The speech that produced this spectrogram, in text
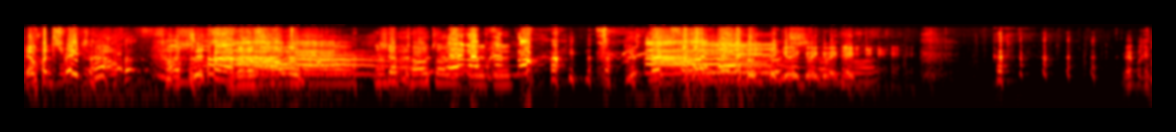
Er war Traitor! Ich hab Tautau getötet. Weg, weg, weg, weg, weg! Wer brennt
